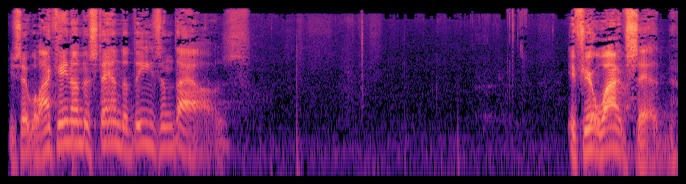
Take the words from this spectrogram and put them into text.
You say, well, I can't understand the these and thous. If your wife said,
